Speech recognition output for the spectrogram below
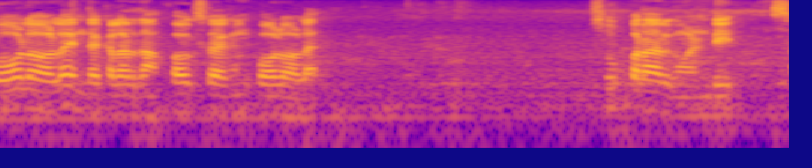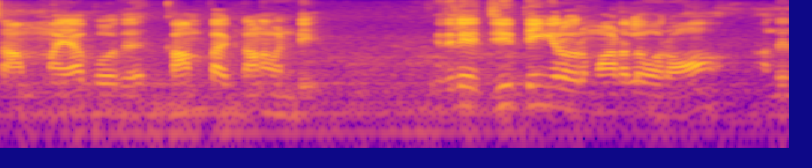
போலோவில் இந்த கலர் தான். ஃபோக்ஸ் வேகன் போலோவில் சூப்பராக இருக்கும் வண்டி. செம்மையாக போகுது. காம்பேக்டான வண்டி. இதுலேயே ஜிடிங்கிற ஒரு மாடலும் வரும். அந்த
